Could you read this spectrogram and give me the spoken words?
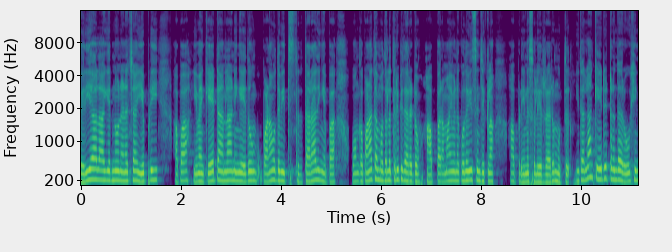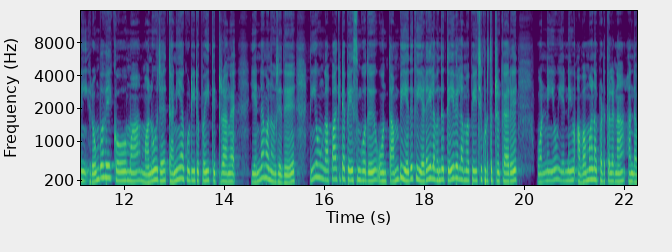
பெரிய ஆள் ஆகிடணும்னு நினச்சா எப்படி? அப்பா இவன் கேட்டான்லாம் நீங்கள் எதுவும் பண உதவி தராதிங்கப்பா தராதீங்கப்பா. உங்கள் பணத்தை முதல்ல திருப்பி தரட்டும். அப்புறமா இவனுக்கு உதவி செஞ்சுக்கலாம். அப்படின்னு சொல்லிடுறாரு முத்து. இதெல்லாம் கேட்டுட்டு இருந்த ரோஹிணி ரொம்பவே கோவமாக மனோஜை தனியாக கூட்டிகிட்டு போய் திட்டுறாங்க. என்ன மனோஜ் இது. நீ உங்கள் அப்பா கிட்ட பேசும்போது உன் தம்பி எதுக்கு இடையில வந்து தேவையில்லாமல் பேச்சு கொடுத்துட்ருக்காரு உன்னையும் என்னையும் அவமானப்படுத்தலைனா அந்த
